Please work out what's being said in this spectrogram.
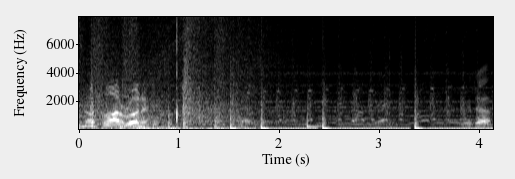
You know, it's a lot of running. Good job.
